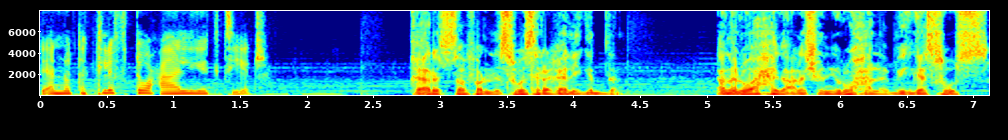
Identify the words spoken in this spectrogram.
لأنه تكلفته عالية كتير. خيار السفر لسويسرا غالي جدا. أنا الواحد علشان يروح على بيجاسوس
